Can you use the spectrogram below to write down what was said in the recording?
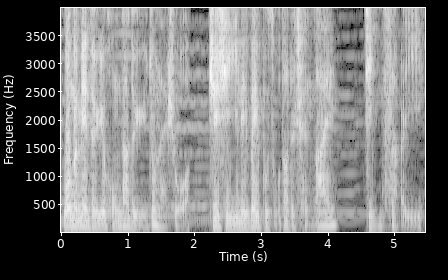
我们面对于宏大的宇宙来说，只是一粒微不足道的尘埃，仅此而已。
